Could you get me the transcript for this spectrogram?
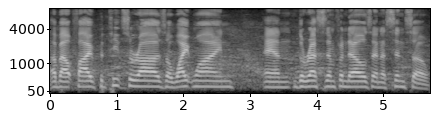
about five Petite Sirahs, a white wine, and the rest Zinfandels and a Cinsault.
